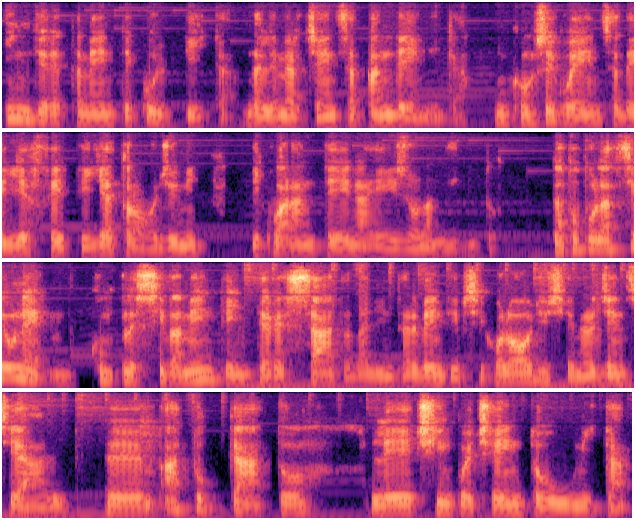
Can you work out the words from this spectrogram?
indirettamente colpita dall'emergenza pandemica, in conseguenza degli effetti iatrogeni di quarantena e isolamento. La popolazione complessivamente interessata dagli interventi psicologici emergenziali eh, ha toccato le 500 unità.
